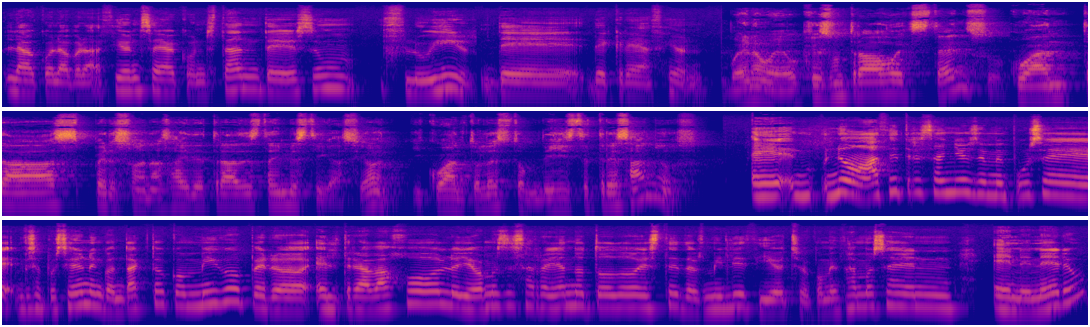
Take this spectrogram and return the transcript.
la colaboración sea constante, es un fluir de, de creación. Bueno, veo que es un trabajo extenso. ¿Cuántas personas hay detrás de esta investigación? ¿Y cuánto les tomó? Dijiste tres años. Eh, no, hace tres años yo me puse, se pusieron en contacto conmigo, pero el trabajo lo llevamos desarrollando todo este 2018. Comenzamos en, en enero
